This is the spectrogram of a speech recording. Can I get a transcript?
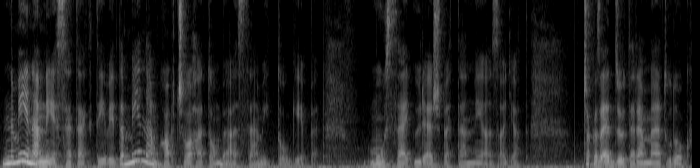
Miért nem nézhetek tévét? De miért nem kapcsolhatom be a számítógépet? Muszáj üresbe tenni az agyat. Csak az edzőteremmel tudok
